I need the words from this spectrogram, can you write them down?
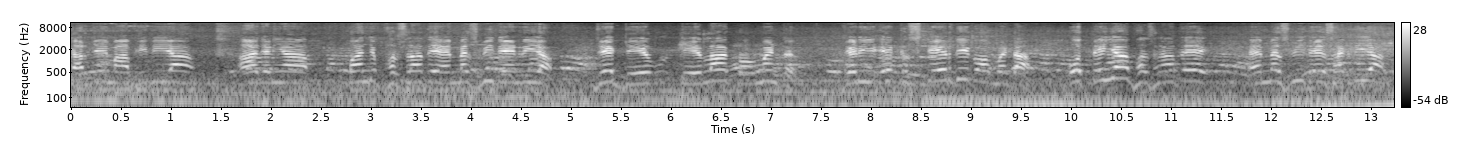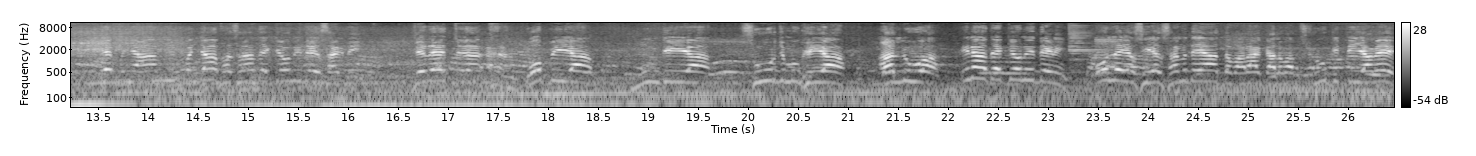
ਕਰਜ਼ੇ ਮਾਫੀ ਦੀ ਆ। ਆ ਜਿਹੜੀਆਂ ਪੰਜ ਫਸਲਾਂ ਤੇ ਐਮਐਸਪੀ ਦੇਣ ਦੀ ਆ। ਜੇ ਕੇਰਲਾ ਗਵਰਨਮੈਂਟ ਜਿਹੜੀ ਇੱਕ ਸਟੇਟ ਦੀ ਗਵਰਨਮੈਂਟ ਆ, ਉਹ 23 ਫਸਲਾਂ ਤੇ ਐਮਐਸਪੀ ਦੇ ਸਕਦੀ ਆ। ਤੇ ਪੰਜਾਬ ਦੀ 50 ਫਸਲਾਂ ਤੇ ਕਿਉਂ ਨਹੀਂ ਦੇ ਸਕਦੀ? ਜਿਹਦੇ ਚ ਗੋਭੀ ਆ ਮੂੰਗੀ ਆ, ਸੂਰਜਮੁਖੀ ਆ, ਆਲੂ ਆ, ਇਹਨਾਂ ਤੇ ਕਿਉਂ ਨਹੀਂ ਦੇਣੀ? ਉਹਲੇ ਅਸੀਂ ਇਹ ਸਮਝਦੇ ਆ ਦੁਬਾਰਾ ਗੱਲਬਾਤ ਸ਼ੁਰੂ ਕੀਤੀ ਜਾਵੇ।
